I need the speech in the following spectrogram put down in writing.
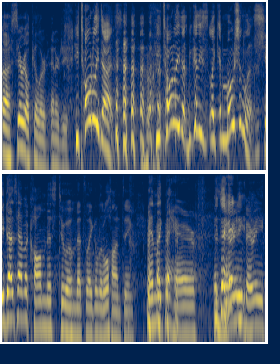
uh, serial killer energy. He totally does. he totally does because he's like emotionless. He does have a calmness to him that's like a little haunting, and like the hair is The hair- very, very.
